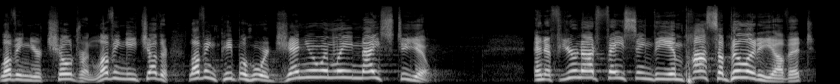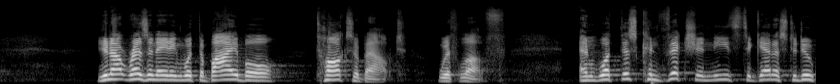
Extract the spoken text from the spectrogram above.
loving your children, loving each other, loving people who are genuinely nice to you. And if you're not facing the impossibility of it, you're not resonating what the Bible talks about with love. And what this conviction needs to get us to do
